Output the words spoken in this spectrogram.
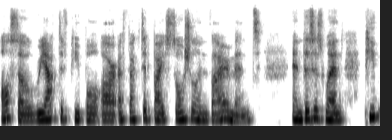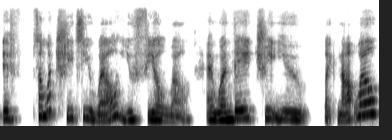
Also, reactive people are affected by social environment. And this is when people, if someone treats you well, you feel well. And when they treat you like not well,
